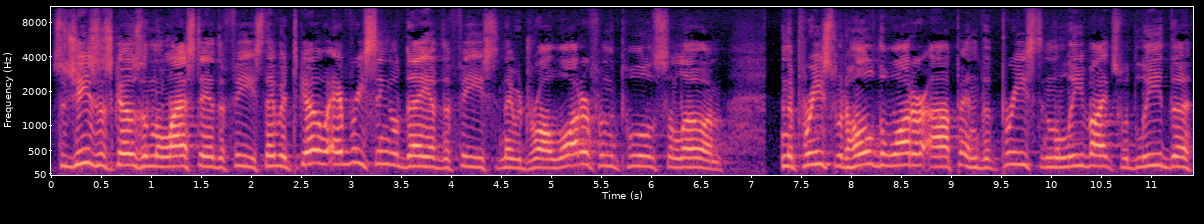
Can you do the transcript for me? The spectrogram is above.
So Jesus goes on the last day of the feast. They would go every single day of the feast and they would draw water from the pool of Siloam. And the priest would hold the water up, and the priest and the Levites would lead the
